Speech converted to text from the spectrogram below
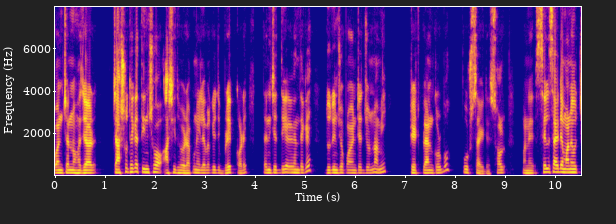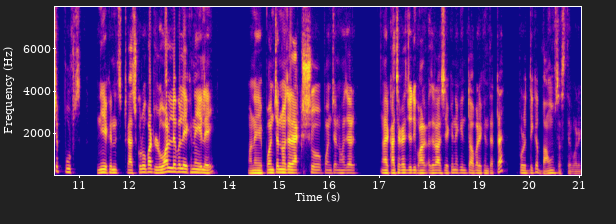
পঞ্চান্ন হাজার চারশো থেকে তিনশো আশি ধরে রাখুন। এই লেভেলকে যদি ব্রেক করে, তাহলে নিচের দিকে এখান থেকে দু তিনশো পয়েন্টের জন্য আমি ট্রেড প্ল্যান করব পুট সাইডে সল মানে সেল সাইডে মানে হচ্ছে পুটস নিয়ে এখানে কাজ করব। বাট লোয়ার লেভেলে এখানে এলে মানে পঞ্চান্ন হাজার একশো, পঞ্চান্ন হাজার কাছাকাছি যদি বাজার আসে, এখানে কিন্তু আবার এখান থেকে একটা উপরের দিকে বাউন্স আসতে পারে।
